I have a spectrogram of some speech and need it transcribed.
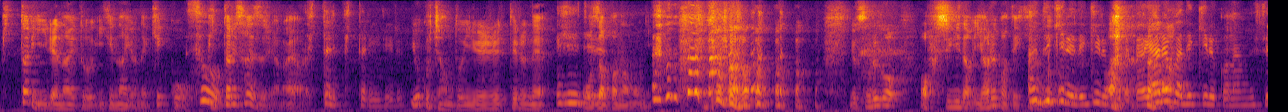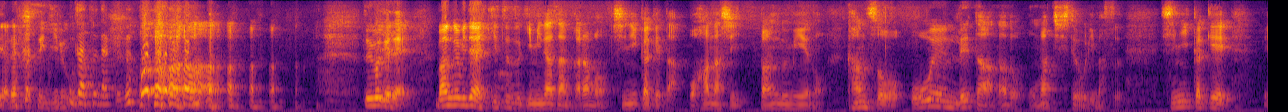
ぴったり入れないといけないよね。結構そう。ぴったりサイズじゃない？あれぴったりぴったり入れる。よくちゃんと入れれてるね。入れてる。大雑把なのに。いやそれがあ不思議だ。やればできるあできるできる子だから。やればできる子なんですよ。やればできる雑だけど というわけで番組では引き続き皆さんからも死にかけたお話番組への感想応援レターなどお待ちしております。死にかけ、え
